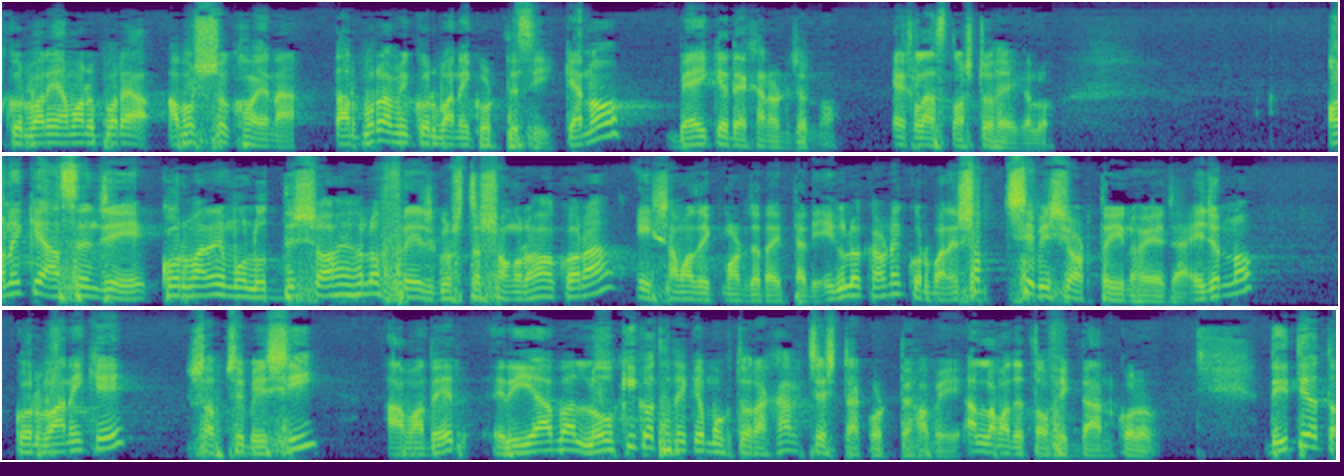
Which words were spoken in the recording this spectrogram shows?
কোরবানি আমার উপরে আবশ্যক হয় না। তারপরে আমি কোরবানি করতেছি। কেন? ব্যয়কে দেখানোর জন্য। একলাস নষ্ট হয়ে গেল। অনেকে আছেন যে কোরবানির মূল উদ্দেশ্য হয় হলো ফ্রেশ গোস্ত সংগ্রহ করা, এই সামাজিক মর্যাদা ইত্যাদি। এগুলোর কারণে কোরবানি সবচেয়ে বেশি অর্থহীন হয়ে যায়। এই জন্য কোরবানিকে সবচেয়ে বেশি আমাদের রিয়া বা লৌকিকতা থেকে মুক্ত রাখার চেষ্টা করতে হবে। আল্লাহ আমাদের তফিক দান করুন। দ্বিতীয়ত,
